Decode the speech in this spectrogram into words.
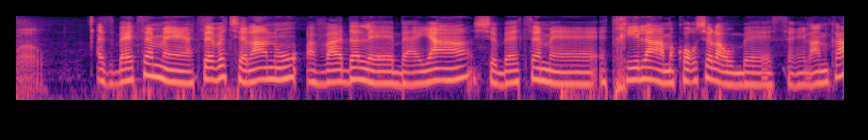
וואו. אז בעצם uh, הצוות שלנו עבד על uh, בעיה שבעצם uh, התחילה, המקור שלה הוא בסרי לנקה.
